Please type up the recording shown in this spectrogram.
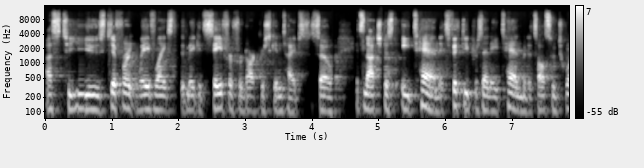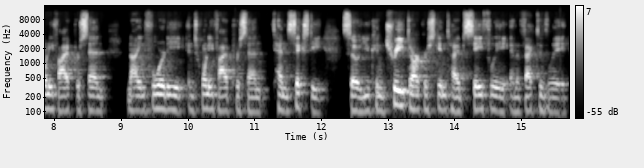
us to use different wavelengths that make it safer for darker skin types. So it's not just 810, it's 50% 810, but it's also 25% 940 and 25% 1060. So you can treat darker skin types safely and effectively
